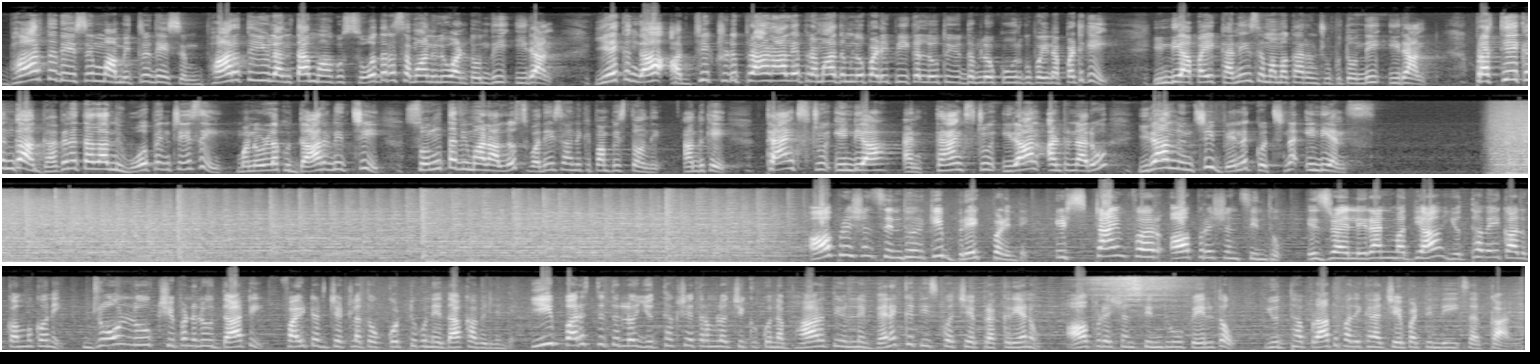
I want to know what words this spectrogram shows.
భారతదేశం మా మిత్రదేశం భారతీయులంతా మాకు సోదర సమానులు అంటోంది ఇరాన్. ఏకంగా అధ్యక్షుడి ప్రాణాలే ప్రమాదంలో పడి పీకల్లోతు యుద్ధంలో కూరుకుపోయినప్పటికీ ఇండియాపై కనీస మమకారం చూపుతోంది ఇరాన్. ప్రత్యేకంగా గగనతలాన్ని ఓపెన్ చేసి మనోళ్ళకు దారినిచ్చి సొంత విమానాల్లో స్వదేశానికి పంపిస్తోంది. అందుకే thanks to India and thanks to Iran అంటున్నారు. ఇరాన్ నుంచి వెనక్కి వచ్చిన ఇండియన్స్. ఆపరేషన్ సింధూర్కి బ్రేక్ పడింది. It's time for operation Sindhu. Israel Iran మధ్య యుద్ధ వేగాలు కమ్ముకొని డ్రోన్లు క్షిపణులు దాటి ఫైటర్ జెట్లతో కొట్టుకునే దాకా వెళ్ళింది. ఈ పరిస్థితుల్లో యుద్ధ క్షేత్రంలో చిక్కుకున్న భారతీయుల్ని వెనక్కి తీసుకొచ్చే ప్రక్రియను ఆపరేషన్ సింధు పేరుతో యుద్ధ ప్రాతిపదికన చేపట్టింది సర్కార్.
